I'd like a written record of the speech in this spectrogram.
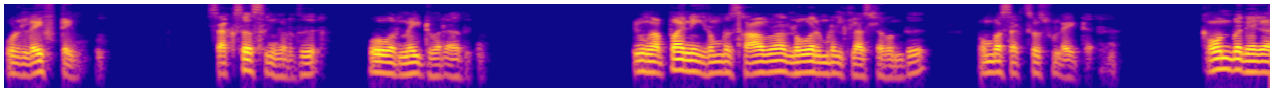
ஒரு லைஃப் டைம். சக்ஸஸ்ங்கிறது ஓவர் நைட் வராது. இவங்க அப்பா இன்னைக்கு ரொம்ப சாதாரண லோவர் மிடில் கிளாஸில் வந்து ரொம்ப சக்ஸஸ்ஃபுல் ஆயிட்டார் கவுன் பனேகா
